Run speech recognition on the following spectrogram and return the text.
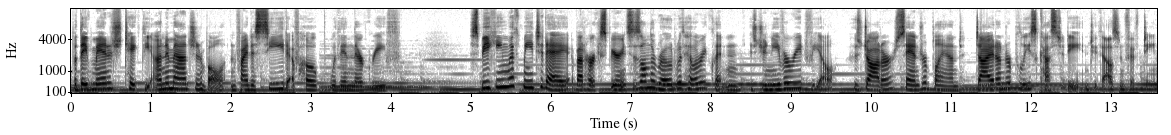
but they've managed to take the unimaginable and find a seed of hope within their grief. Speaking with me today about her experiences on the road with Hillary Clinton is Geneva Reed Veal, whose daughter, Sandra Bland, died under police custody in 2015.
